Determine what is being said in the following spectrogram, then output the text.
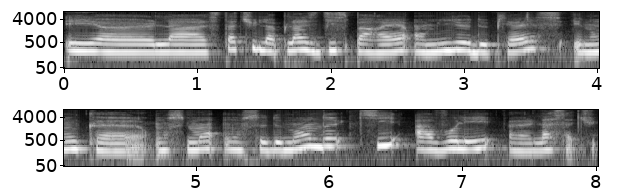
et euh, la statue de la place disparaît en milieu de pièce, et donc euh, on, se, deman- on se demande qui a volé euh, la statue.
